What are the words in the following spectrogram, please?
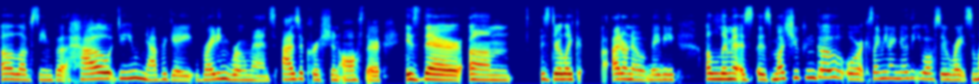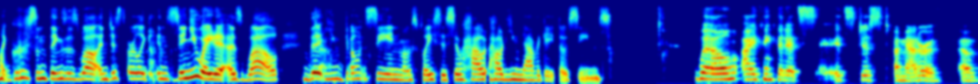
a love scene, but how do you navigate writing romance as a Christian author? Is there, um, is there like, I don't know, maybe a limit as, as much you can go or because i mean i know that you also write some like gruesome things as well and just or like insinuate it as well that you don't see in most places. So how how do you navigate those scenes? Well i think that it's it's just a matter of of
